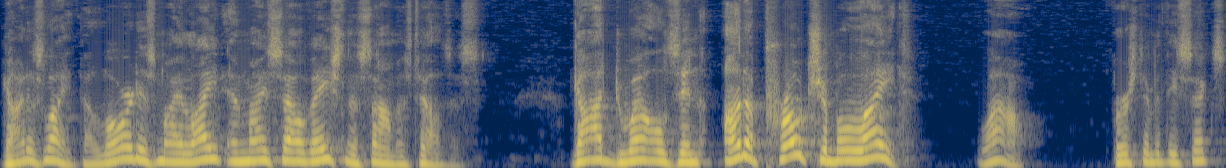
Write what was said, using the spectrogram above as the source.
God is light. The Lord is my light and my salvation, the psalmist tells us. God dwells in unapproachable light. Wow. 1 Timothy 6,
